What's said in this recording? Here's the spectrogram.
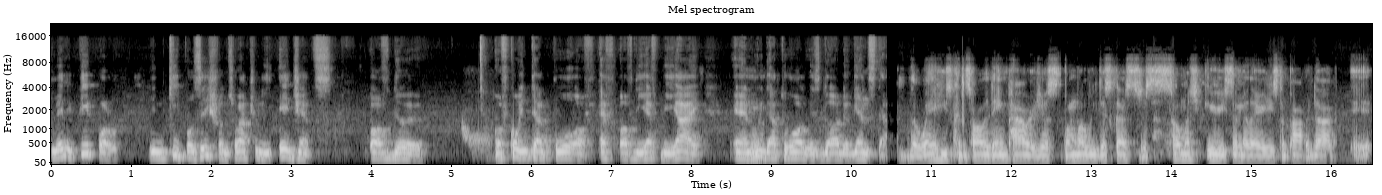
many people in key positions were actually agents of the of COINTELPRO, of, F, of the FBI, and mm-hmm. we got to always guard against that. The way he's consolidating power, just from what we discussed, just so much eerie similarities to Papa Doc. It,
